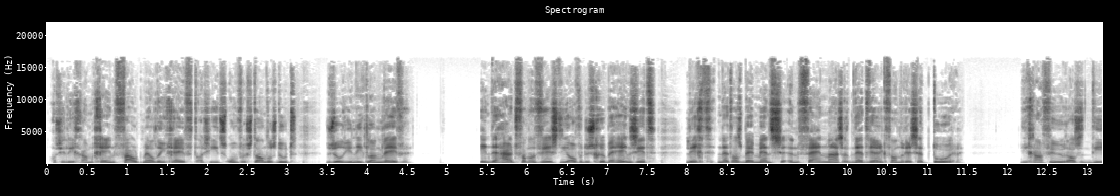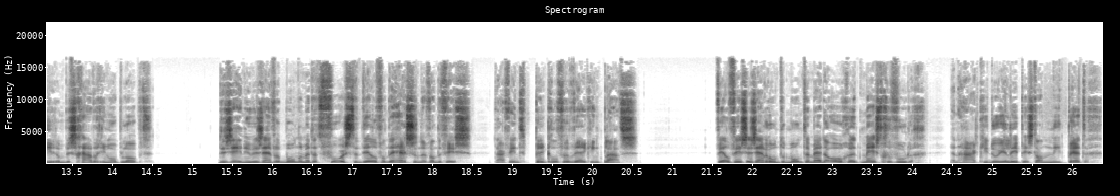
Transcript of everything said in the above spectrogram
Als je lichaam geen foutmelding geeft als je iets onverstandigs doet, zul je niet lang leven. In de huid van een vis die over de schubben heen zit, ligt, net als bij mensen, een fijnmazig netwerk van receptoren. Die gaan vuren als het dier een beschadiging oploopt. De zenuwen zijn verbonden met het voorste deel van de hersenen van de vis. Daar vindt prikkelverwerking plaats. Veel vissen zijn rond de mond en bij de ogen het meest gevoelig. Een haakje door je lip is dan niet prettig.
